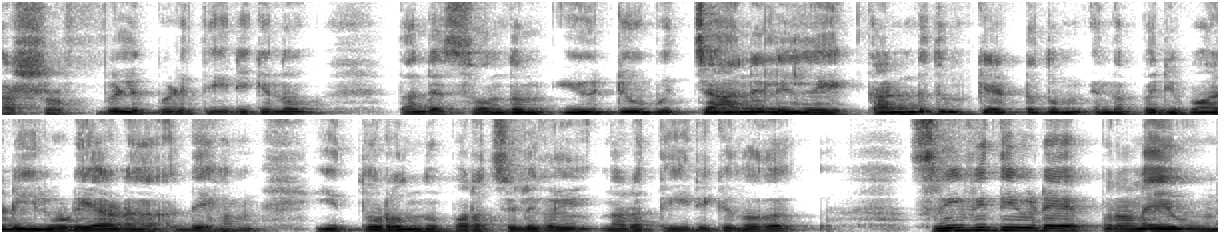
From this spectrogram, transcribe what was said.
അഷ്റഫ് വെളിപ്പെടുത്തിയിരിക്കുന്നു. തന്റെ സ്വന്തം യൂട്യൂബ് ചാനലിലെ കണ്ടതും കേട്ടതും എന്ന പരിപാടിയിലൂടെയാണ് അദ്ദേഹം ഈ തുറന്നു പറച്ചിലുകൾ നടത്തിയിരിക്കുന്നത്. ശ്രീവിദ്യയുടെ പ്രണയവും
